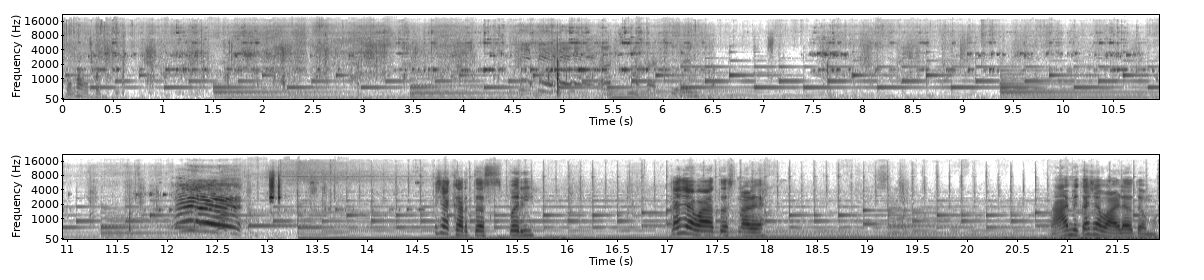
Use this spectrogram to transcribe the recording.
come on. कशा करतस परी? कशा वाळतस नाळ्या? आम्ही कशा वाळल्या होत्या मग?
